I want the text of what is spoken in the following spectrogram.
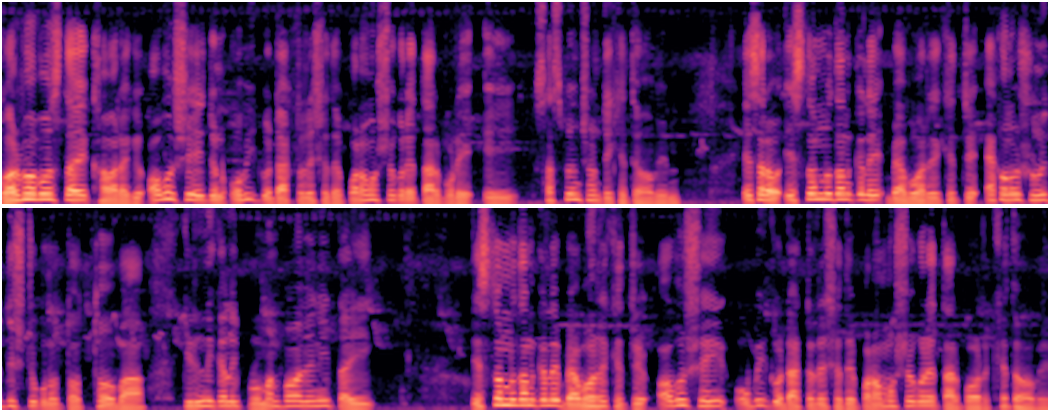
গর্ভাবস্থায় খাওয়ার আগে অবশ্যই একজন অভিজ্ঞ ডাক্তারের সাথে পরামর্শ করে তারপরে এই সাসপেনশনটি খেতে হবে। এছাড়াও স্তন্যদানকালে ব্যবহারের ক্ষেত্রে এখনও সুনির্দিষ্ট কোনো তথ্য বা ক্লিনিক্যালি প্রমাণ পাওয়া যায়নি, তাই স্তন্যদানকালে ব্যবহারের ক্ষেত্রে অবশ্যই অভিজ্ঞ ডাক্তারের সাথে পরামর্শ করে তারপর খেতে হবে।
